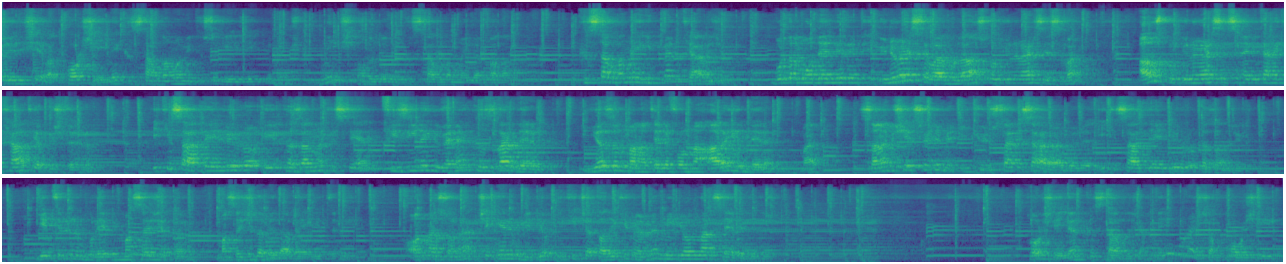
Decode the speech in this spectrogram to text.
söylediği şey var. Porsche ile kız tavlama videosu gelecek mi demiş. Ne iş konu böyle kız tavlamayla falan. Kız tavlamaya gitmem ki abicim. Burada modellerin, üniversite var burada, Augsburg Üniversitesi var. Augsburg Üniversitesi'ne bir tane kağıt yapıştırırım. 2 saatte 50 euro kazanmak isteyen, fiziğine güvenen kızlar derim. Yazın bana telefonla arayın derim. Bak sana bir şey söyleyeyim mi? 2-3 tanesi arar böyle. 2 saatte 50 euro kazanacak. Getiririm buraya bir masaj yaparım. Masajı da bedavaya getiririm. Ondan sonra çekerim video. iki çatal iki meme milyonlar seyredilir. Porsche ile kız tavlayacağım. Neye uğraşacağım Porsche'yi?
